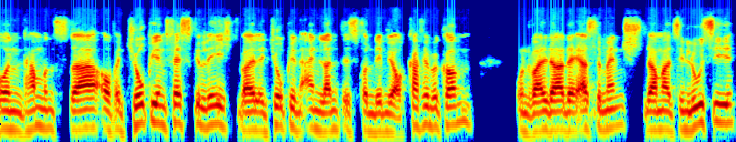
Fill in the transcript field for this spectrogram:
und haben uns da auf Äthiopien festgelegt, weil Äthiopien ein Land ist, von dem wir auch Kaffee bekommen und weil da der erste Mensch, damals die Lucy,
